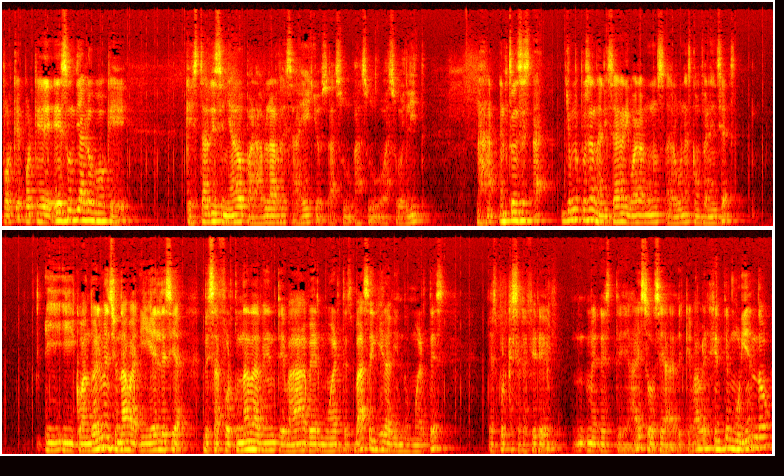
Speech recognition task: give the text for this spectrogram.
¿Por qué? Porque es un diálogo que, que está diseñado para hablarles a ellos, a su, a su, a su elite. Ajá. Entonces, yo me puse a analizar igual algunos, algunas conferencias y, cuando él mencionaba y él decía, desafortunadamente va a haber muertes, va a seguir habiendo muertes, es porque se refiere este, a eso, o sea, de que va a haber gente muriendo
